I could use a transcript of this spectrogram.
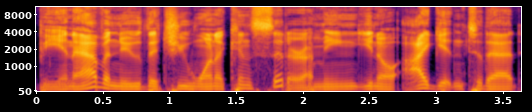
be an avenue that you want to consider. I mean, you know, I get into that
